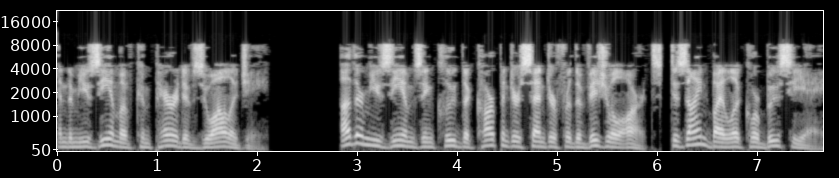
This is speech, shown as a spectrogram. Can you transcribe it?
and the Museum of Comparative Zoology. Other museums include the Carpenter Center for the Visual Arts, designed by Le Corbusier,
